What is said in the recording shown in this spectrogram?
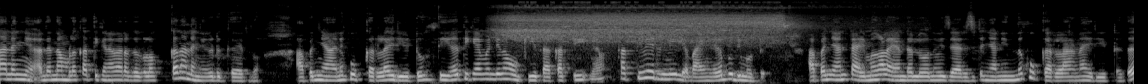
നനഞ്ഞ് അതായത് നമ്മൾ കത്തിക്കുന്ന വിറകുകളൊക്കെ നനഞ്ഞ് എടുക്കുമായിരുന്നു അപ്പം ഞാൻ കുക്കറിൽ അരി ഇട്ടു. തീ കത്തിക്കാൻ വേണ്ടി നോക്കിയിട്ടാ കത്തി കത്തി വരുന്നില്ല. ഭയങ്കര ബുദ്ധിമുട്ട്. അപ്പം ഞാൻ ടൈം കളയണ്ടല്ലോ എന്ന് വിചാരിച്ചിട്ട് ഞാൻ ഇന്ന് കുക്കറിലാണ് അരിയിട്ടത്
